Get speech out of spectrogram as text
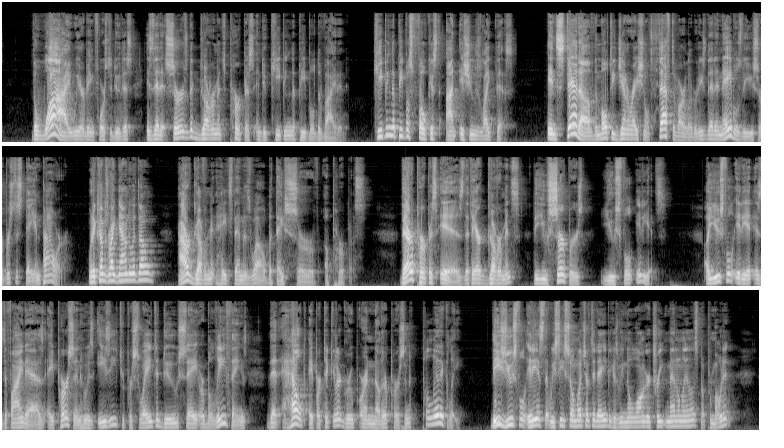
The why we are being forced to do this is that it serves the government's purpose into keeping the people divided, keeping the people's focused on issues like this instead of the multi generational theft of our liberties that enables the usurpers to stay in power. When it comes right down to it, though, our government hates them as well, but they serve a purpose. Their purpose is that they are governments, the usurpers, useful idiots. A useful idiot is defined as a person who is easy to persuade to do, say, or believe things that help a particular group or another person politically. These useful idiots that we see so much of today because we no longer treat mental illness but promote it,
